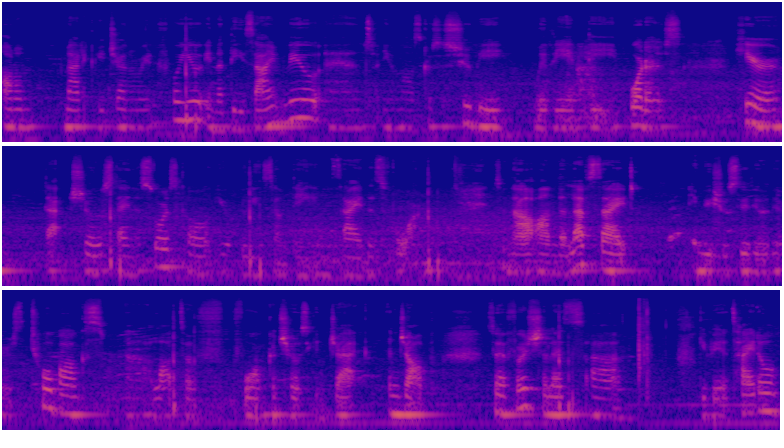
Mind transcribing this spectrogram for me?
automatically generated for you in the design view and your mouse cursor should be within the borders here that shows that in the source code you're building something inside this form. So now on the left side in Visual Studio there's toolbox, uh, lots of form controls you can drag and drop. So first let's uh, give it a title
